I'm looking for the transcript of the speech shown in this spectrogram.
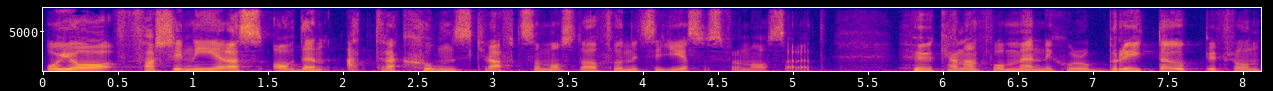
Och jag fascineras av den attraktionskraft som måste ha funnits i Jesus från Nasaret. Hur kan han få människor att bryta upp ifrån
